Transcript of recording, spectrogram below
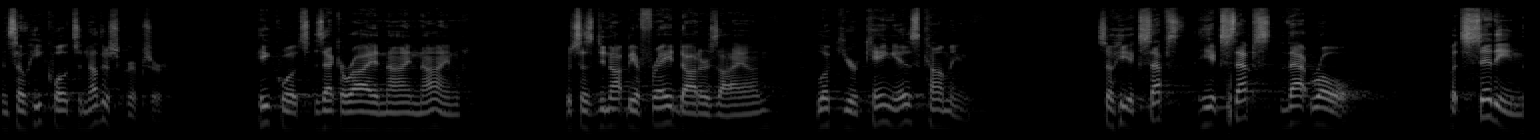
And so he quotes another scripture. He quotes Zechariah 9 9, which says, Do not be afraid, daughter Zion. Look, your king is coming. So he accepts, he accepts that role, but sitting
